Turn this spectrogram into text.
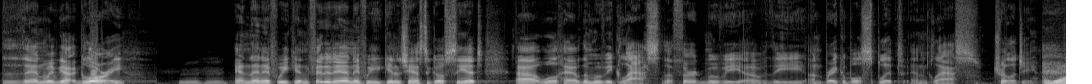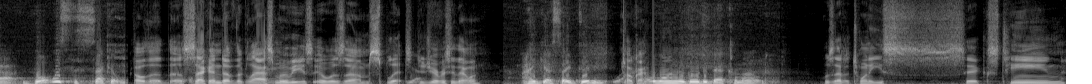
Then we've got Glory. And then if we can fit it in, if we get a chance to go see it, uh, we'll have the movie Glass, the third movie of the Unbreakable Split and Glass trilogy. Yeah. What was the second one? Oh, the, the second of the Glass movies, it was um, Split. Did you ever see that one? I guess I didn't. Okay. How long ago did that come out? Was that a 2016?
